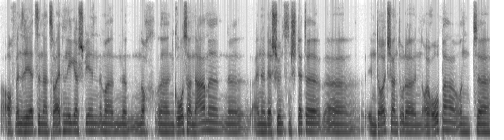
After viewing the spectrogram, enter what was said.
auch wenn sie jetzt in der zweiten Liga spielen, immer ne, noch äh, ein großer Name, ne, eine der schönsten Städte äh, in Deutschland oder in Europa und äh,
